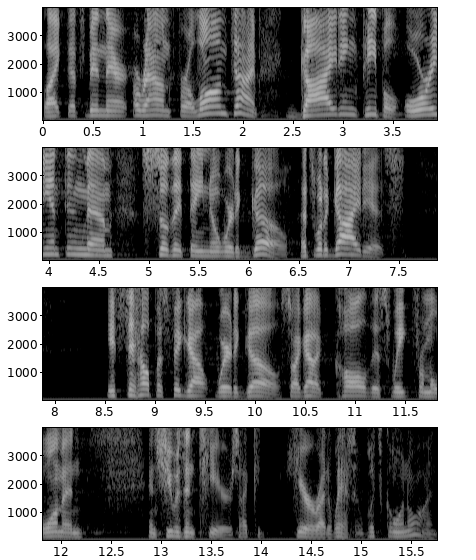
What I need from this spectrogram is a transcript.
like that's been there around for a long time, guiding people, orienting them so that they know where to go. That's what a guide is. It's to help us figure out where to go. So I got a call this week from a woman, and she was in tears. I could hear right away. I said, What's going on?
